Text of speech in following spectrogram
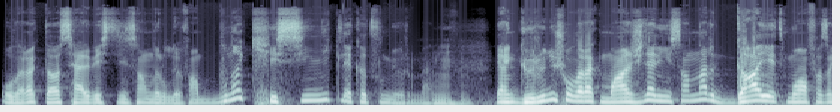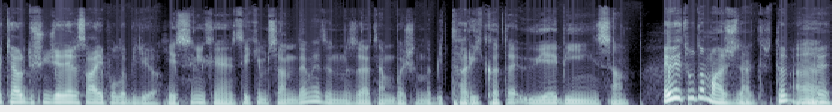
olarak daha serbest insanlar oluyor falan. Buna kesinlikle katılmıyorum ben. Hı hı. Yani görünüş olarak marjinal insanlar gayet muhafazakar düşüncelere sahip olabiliyor. Kesinlikle. Nitekim sen demedin mi zaten başında bir tarikata üye bir insan. Evet o da marjinaldir tabii. Evet. Evet.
